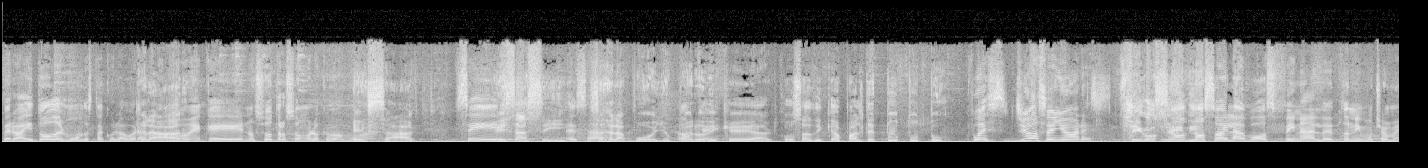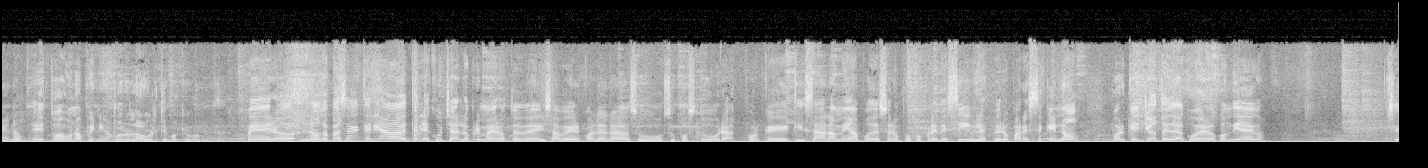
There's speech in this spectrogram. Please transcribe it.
pero ahí todo el mundo está colaborando. Claro. No es que nosotros somos los que vamos a... Exacto. Sí. Es sí, así, ese Exacto. es el apoyo, pero Ok. de que a cosas de que aparte tú, tú, tú. Pues yo, señores, Llegó no, Zeni. no soy la voz final de esto, ni mucho menos. Esto es una opinión. Pero la última que va a mirar. Pero lo que pasa es que quería, quería escucharlo primero, ustedes, y saber cuál es la- su, su postura, porque quizá la mía puede ser un poco predecible, pero parece que no. Porque yo estoy de acuerdo con Diego. Sí.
